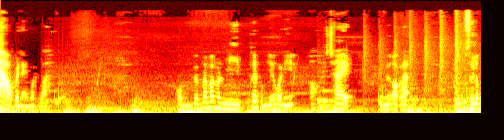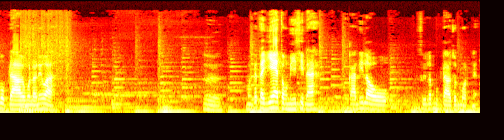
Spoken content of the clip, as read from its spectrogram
ดาวไปไหนหมดวะ ผมจำได้ว่ามันมีเพื่อนผมเยอะกว่านี้ อ๋อ ใช่ ผมนึกออกแล้ว ผมซื้อระบบดาวไปหมดแล้วนี่ว่ะเออ มันก็จะแย่ตรงนี้สินะ การที่เราซื้อระบบดาวจนหมดเนี่ย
